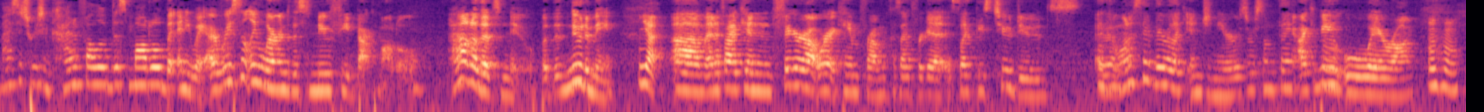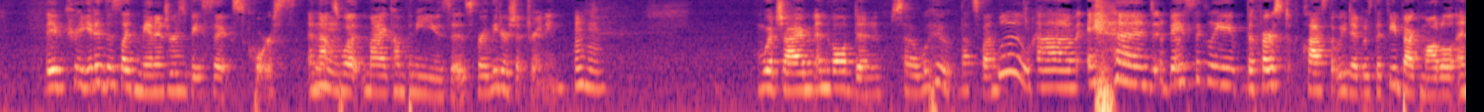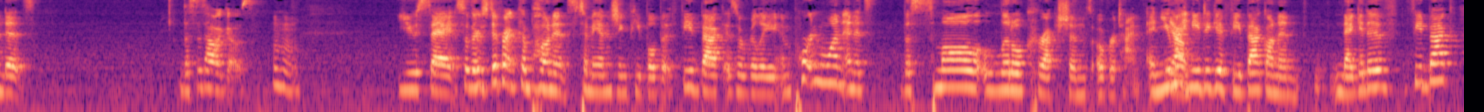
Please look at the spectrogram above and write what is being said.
my situation kind of followed this model, but anyway, I recently learned this new feedback model. I don't know that's new, but it's new to me. Yeah. Um, and if I can figure out where it came from, because I forget, it's like these two dudes. I want to say they were like engineers or something. I could be way wrong. Mm-hmm. They've created this like manager's basics course, and that's what my company uses for leadership training, Mm-hmm. which I'm involved in. So woohoo, that's fun. Woo. Um, and basically, the first class that we did was the feedback model, and it's this is how it goes. Mhm. You say so. There's different components to managing people, but feedback is a really important one, and it's the small little corrections over time. And you Yeah. might need to give feedback on a negative feedback,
